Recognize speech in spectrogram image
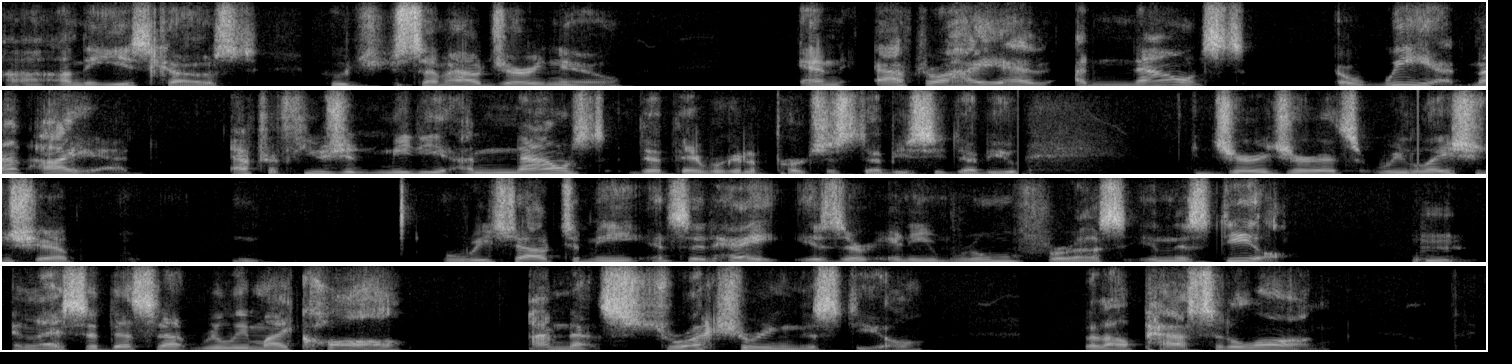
uh, on the East Coast who somehow Jerry knew. And after I had announced, or we had, not I had, after Fusient Media announced that they were going to purchase WCW, Jerry Jarrett's relationship reached out to me and said, Hey, is there any room for us in this deal? Mm. And I said, That's not really my call. I'm not structuring this deal, but I'll pass it along.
